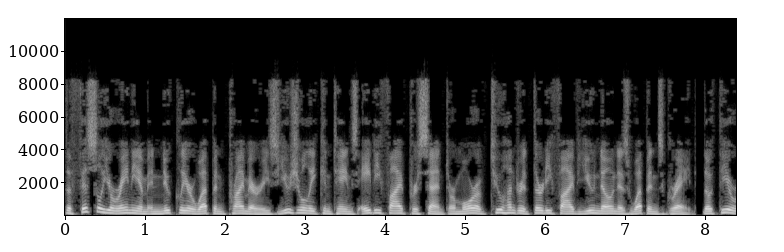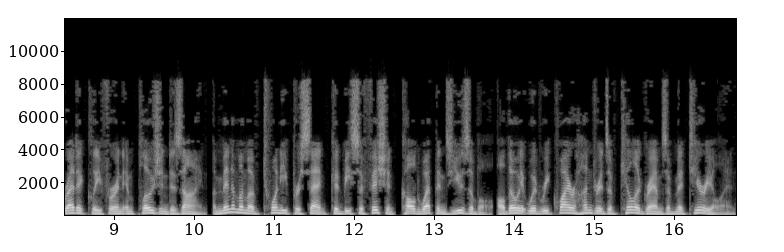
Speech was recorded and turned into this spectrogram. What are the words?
The fissile uranium in nuclear weapon primaries usually contains 85% or more of 235 U known as weapons grade, though theoretically for an implosion design, a minimum of 20% could be sufficient called weapons usable although it would require hundreds of kilograms of material and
